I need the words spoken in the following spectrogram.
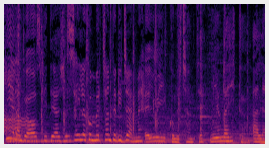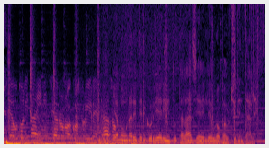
Chi è la tua ospite Agé? Sei la commerciante di gemme. È lui il commerciante. Mio marito, Alain. Le autorità iniziarono a costruire in caso... Abbiamo una rete di corrieri in tutta l'Asia e l'Europa occidentale.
